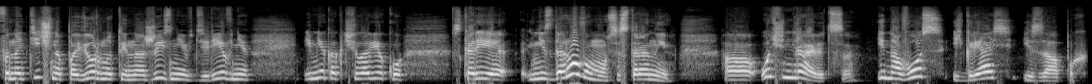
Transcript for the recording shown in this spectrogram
фанатично повернутый на жизни в деревне. И мне, как человеку, скорее нездоровому со стороны, а, очень нравится и навоз, и грязь, и запах.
